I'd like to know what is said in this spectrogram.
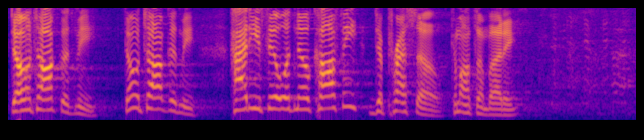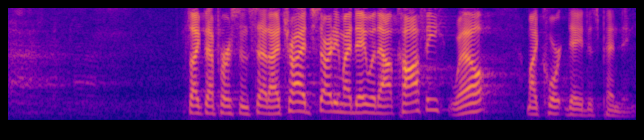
Don't talk with me. Don't talk with me. How do you feel with no coffee? Depresso. Come on, somebody. It's like that person said, I tried starting my day without coffee. Well, my court date is pending.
